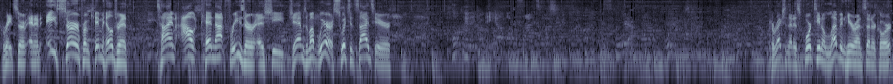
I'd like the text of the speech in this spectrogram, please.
Great serve, and an ace serve from Kim Hildreth. Timeout cannot freeze her as she jams him up. We are switching sides here. Correction, that is 14-11 here on center court.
